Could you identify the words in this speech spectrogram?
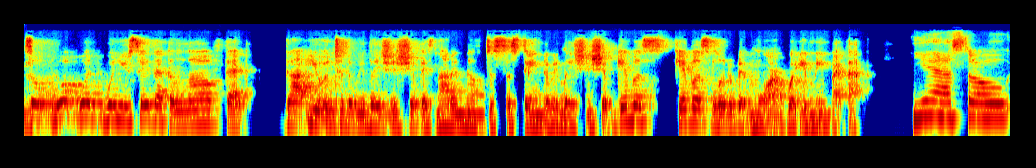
so what what when you say that the love that got you into the relationship is not enough to sustain the relationship, give us give us a little bit more what you mean by that. Yeah, so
